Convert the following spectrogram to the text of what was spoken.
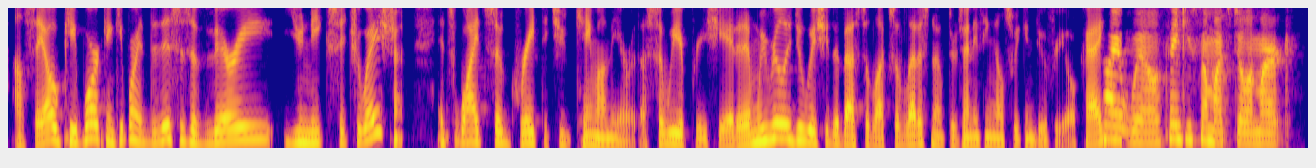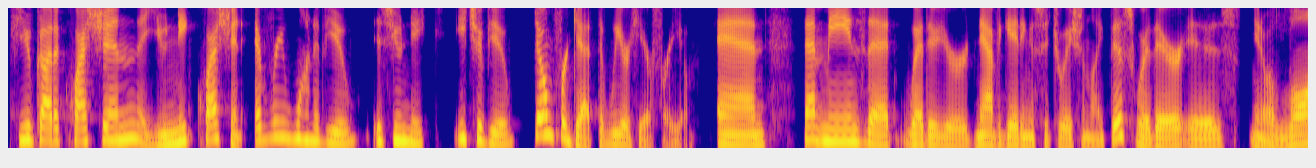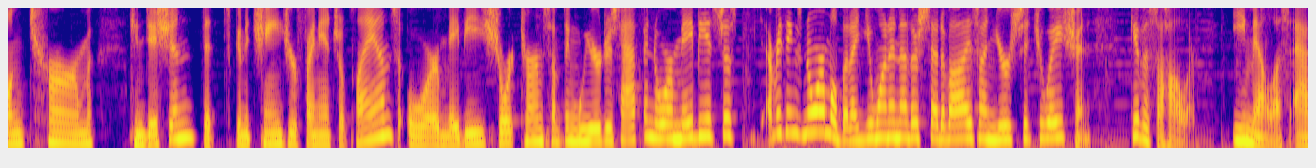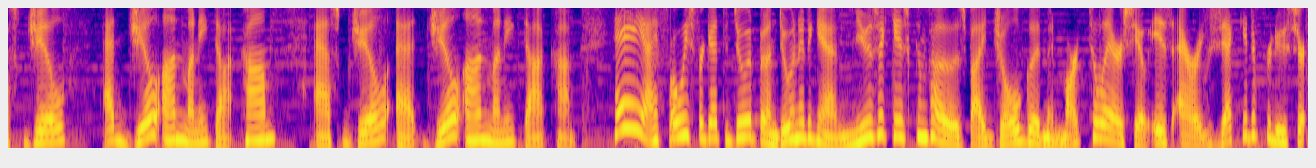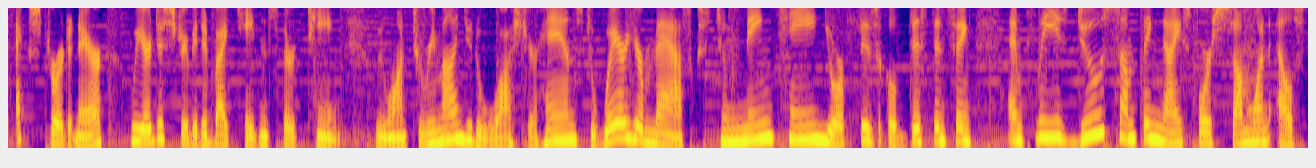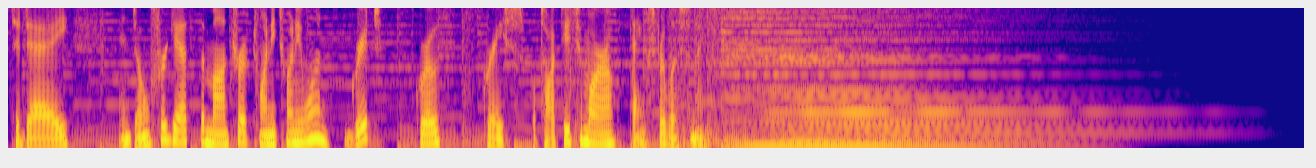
I'll say, oh, keep working, keep working. This is a very unique situation. It's why it's so great that you came on the air with us. So we appreciate it. And we really do wish you the best of luck. So let us know if there's anything else we can do for you, okay? I will. Thank you so much, Jill and Mark. If you've got a question, a unique question, every one of you is unique, each of you. Don't forget that we are here for you. And that means that whether you're navigating a situation like this, where there is, you know, a long term condition that's going to change your financial plans, or maybe short term something weird has happened, or maybe it's just everything's normal, but you want another set of eyes on your situation, give us a holler. Email us, ask Jill at jillonmoney.com. Ask Jill at jillonmoney.com. Hey, I always forget to do it, but I'm doing it again. Music is composed by Joel Goodman. Mark Talercio is our executive producer extraordinaire. We are distributed by Cadence 13. We want to remind you to wash your hands, to wear your masks, to maintain your physical distancing, and please do something nice for someone else today. And don't forget the mantra of 2021 grit, growth, grace. We'll talk to you tomorrow. Thanks for listening.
